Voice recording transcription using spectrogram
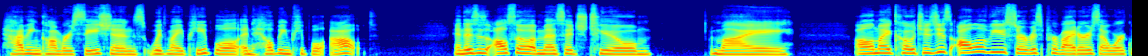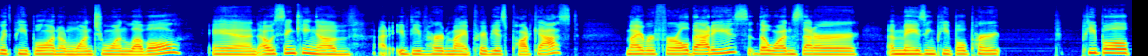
having conversations with my people and helping people out. And this is also a message to my all my coaches, just all of you service providers that work with people on a one to one level. And I was thinking of, if you've heard my previous podcast, my referral baddies, the ones that are amazing people per people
